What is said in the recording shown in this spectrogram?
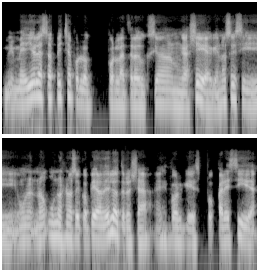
Me, me dio la sospecha por lo, por la traducción gallega, que no sé si uno- no- unos no se copiaron del otro ya, eh, porque es parecida.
